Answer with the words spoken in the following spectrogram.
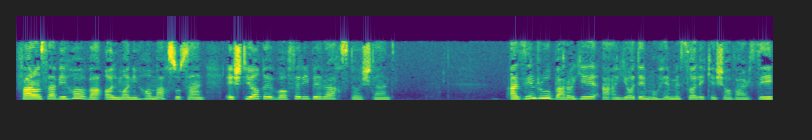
فرانسوی ها و آلمانی ها مخصوصا اشتیاق وافری به رقص داشتند. از این رو برای اعیاد مهم سال کشاورزی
